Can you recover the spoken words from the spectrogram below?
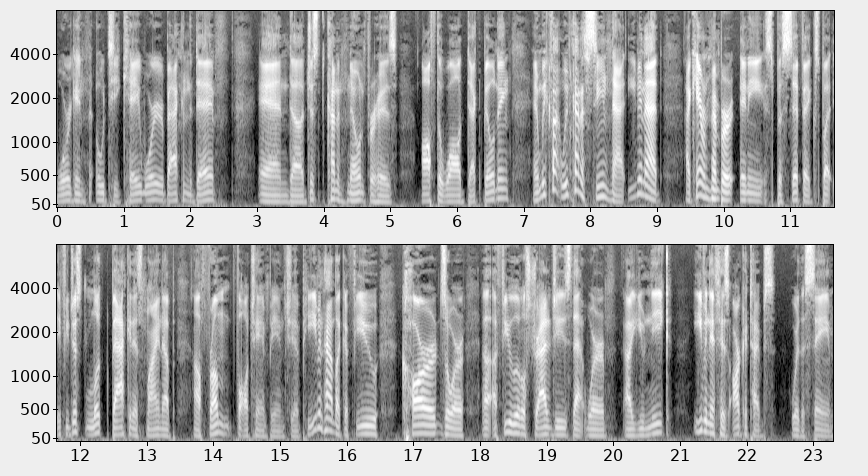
Worgen OTK warrior back in the day, and uh, just kind of known for his off-the-wall deck building. And we we've kind of seen that even at I can't remember any specifics, but if you just look back at his lineup uh, from Fall Championship, he even had like a few cards or uh, a few little strategies that were uh, unique, even if his archetypes were the same.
